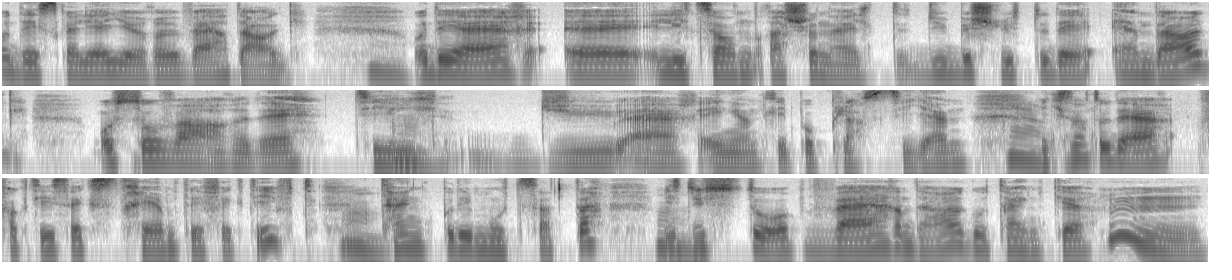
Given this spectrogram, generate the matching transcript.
og det skal jeg gjøre hver dag. Og det er uh, litt sånn rasjonelt. Du beslutter det en dag, og så varer det til du er egentlig på plass igjen. Ja. Ikke sant? Og det er faktisk ekstremt effektivt. Tenk på det motsatte. Hvis du står opp hver dag og tenker hm,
